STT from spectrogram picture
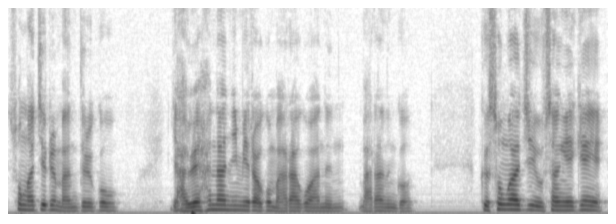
송아지를 만들고 야훼 하나님이라고 말하고 하는 말하는 것 그 송아지 우상에게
